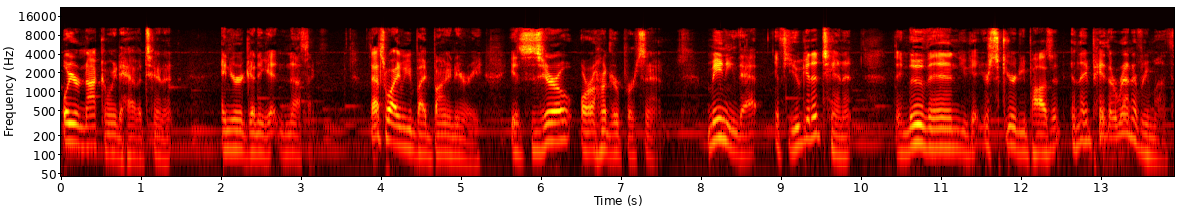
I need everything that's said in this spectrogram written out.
or you're not going to have a tenant and you're going to get nothing. That's what I mean by binary. It's zero or 100%. Meaning that if you get a tenant, they move in, you get your security deposit, and they pay their rent every month.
